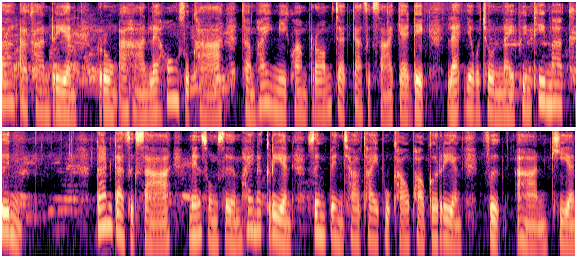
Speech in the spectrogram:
สร้างอาคารเรียน โรงอาหารและห้องสุขาทำให้มีความพร้อมจัดการศึกษาแก่เด็ก และเยาวชนในพื้นที่มากขึ้น ด้านการศึกษาเน้นส่งเสริมให้นักเรียน ซึ่งเป็นชาวไทยภูเขาเผ่ากะเหรี่ยง ฝึกอ่านเขียน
